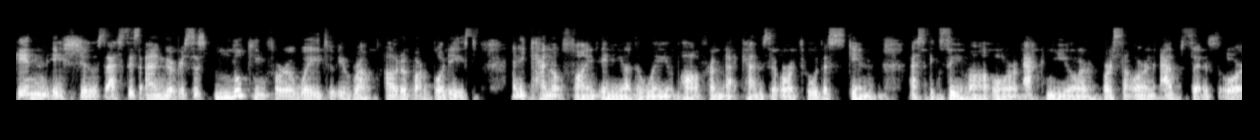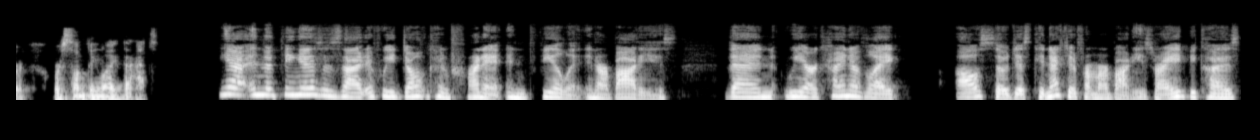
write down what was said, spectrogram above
skin issues as this anger is just looking for a way to erupt out of our bodies. And it cannot find any other way apart from that cancer or through the skin as eczema or acne or or, or an abscess or or something like that. Yeah and the thing is is that if we don't confront it and feel it in our bodies then we are kind of like also disconnected from our bodies right? Because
